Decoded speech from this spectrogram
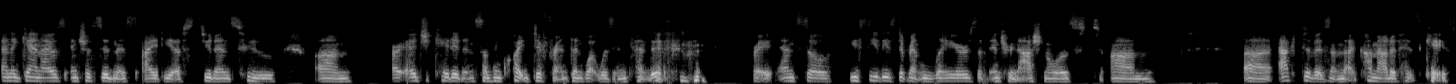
and again, I was interested in this idea of students who um, are educated in something quite different than what was intended, right? And so you see these different layers of internationalist um, uh, activism that come out of his case,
